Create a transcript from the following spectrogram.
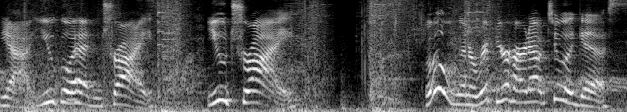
Yeah, you go ahead and try. You try. Ooh, I'm gonna rip your heart out too, I guess.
